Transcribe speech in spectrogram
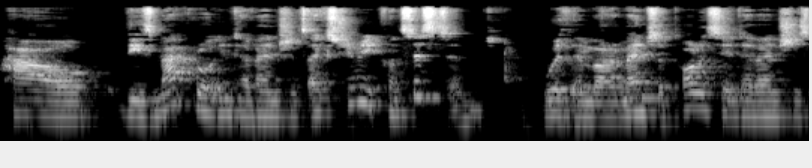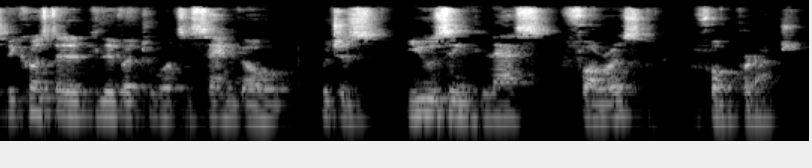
how these macro interventions are extremely consistent with environmental policy interventions because they deliver towards the same goal, which is using less forest for production.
